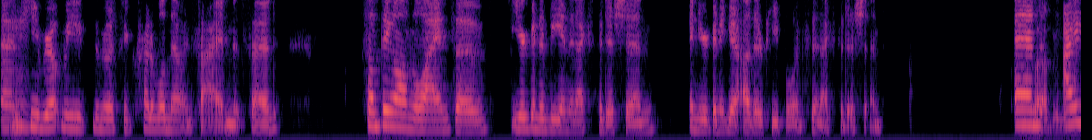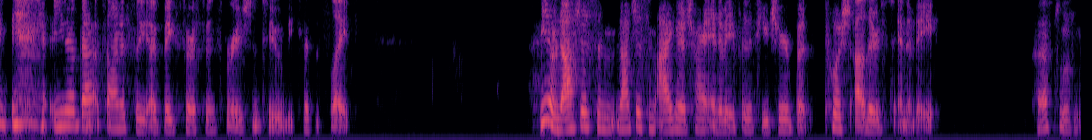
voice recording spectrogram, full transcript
And Mm. he wrote me the most incredible note inside, and it said something along the lines of, You're going to be in the next edition, and you're going to get other people into the next edition. And Fabulous. I, you know, that's honestly a big source of inspiration too, because it's like, you know, not just am, not just am I going to try and innovate for the future, but push others to innovate. Absolutely,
